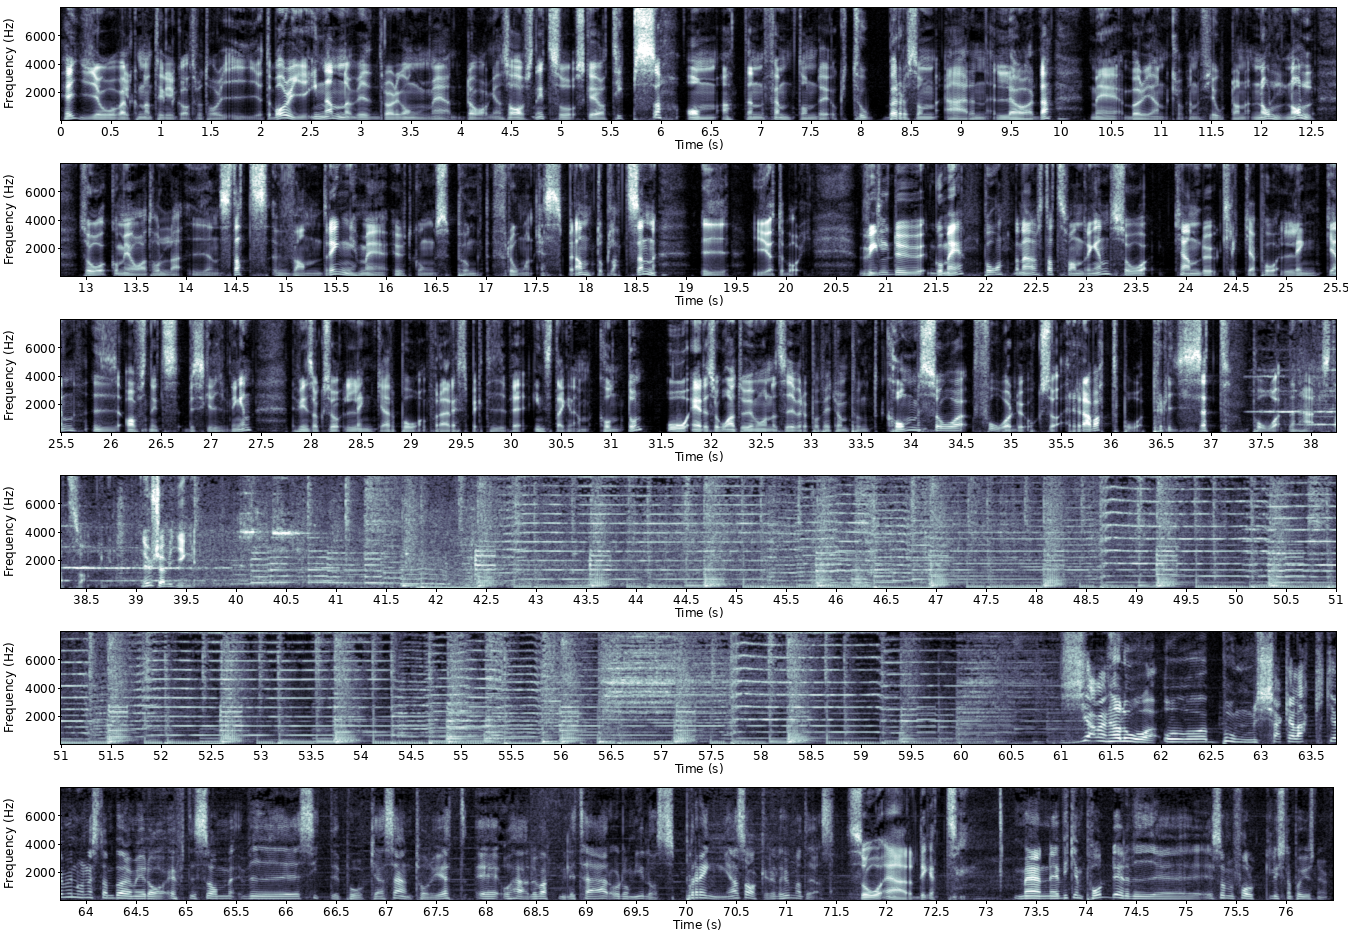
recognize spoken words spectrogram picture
Hej och välkomna till Gator och torg i Göteborg. Innan vi drar igång med dagens avsnitt så ska jag tipsa om att den 15 oktober, som är en lördag med början klockan 14.00, så kommer jag att hålla i en stadsvandring med utgångspunkt från Esperantoplatsen i Göteborg. Vill du gå med på den här stadsvandringen så kan du klicka på länken i avsnittsbeskrivningen. Det finns också länkar på våra respektive Instagram-konton. Och är det så att du är månadsgivare på Patreon.com så får du också rabatt på priset på den här stadsvandringen. Nu kör vi jingeln! Men hallå och boom shakalak kan vi nog nästan börja med idag eftersom vi sitter på Kaserntorget eh, och här har det varit militär och de gillar att spränga saker, eller hur Mattias? Så är det. Men eh, vilken podd är det vi, eh, som folk lyssnar på just nu?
